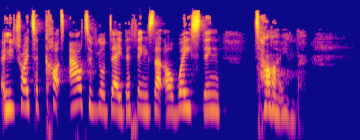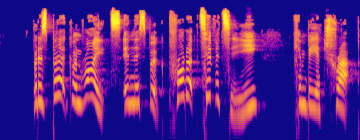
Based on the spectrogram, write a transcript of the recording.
and you try to cut out of your day the things that are wasting time. But as Burkeman writes in this book, productivity can be a trap.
